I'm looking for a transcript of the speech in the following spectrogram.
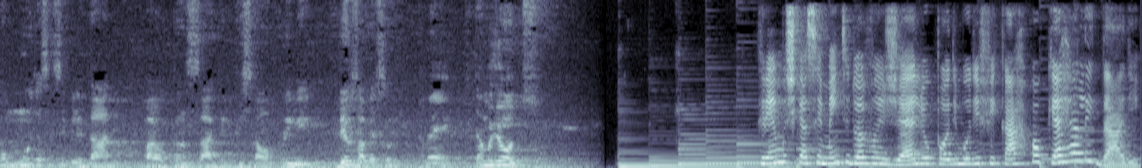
com muita sensibilidade, para alcançar aquele que está oprimido. Deus abençoe. Amém. Estamos juntos. Cremos que a semente do Evangelho pode modificar qualquer realidade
